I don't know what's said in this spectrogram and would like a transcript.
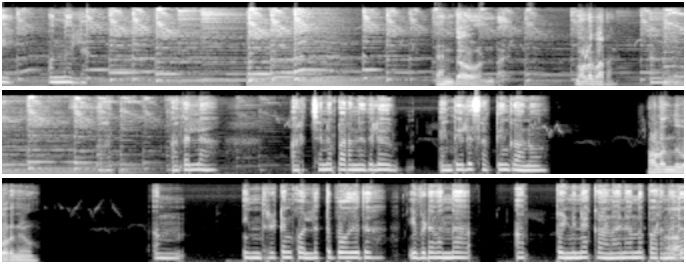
ഏയ് ഒന്നുമില്ല. എന്തോ ഉണ്ട്? മോൾ പറ. അതല്ല അർച്ചന പറഞ്ഞതിൽ എന്തേലും സത്യം കാണോ അവളെന്ത് പറഞ്ഞു? ഇന്ദ്രട്ടൻ കൊല്ലത്ത് പോയത് ഇവിടെ വന്ന ആ പെണ്ണിനെ കാണാനാന്ന് പറഞ്ഞത്.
